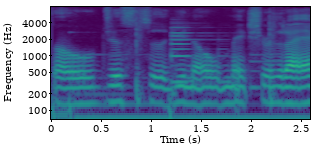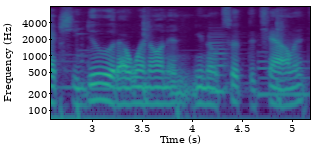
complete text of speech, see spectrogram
so just to, you know, make sure that I actually do it, I went on and, you know, took the challenge.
